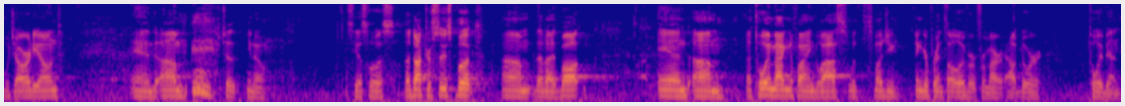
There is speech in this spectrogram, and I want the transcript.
which I already owned, and, um, to, you know, C.S. Lewis, a Dr. Seuss book um, that I bought, and um, a toy magnifying glass with smudgy fingerprints all over it from our outdoor toy bin.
